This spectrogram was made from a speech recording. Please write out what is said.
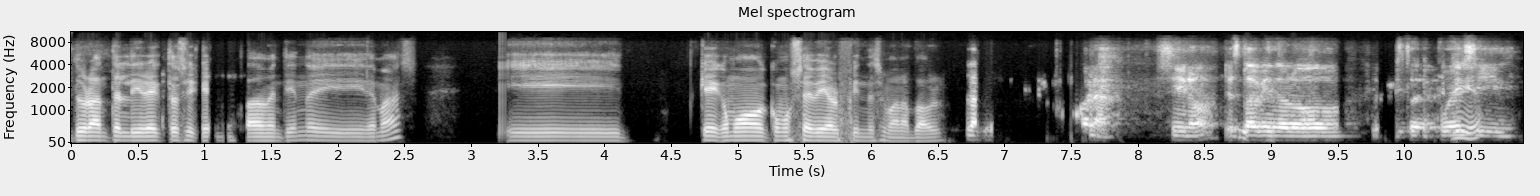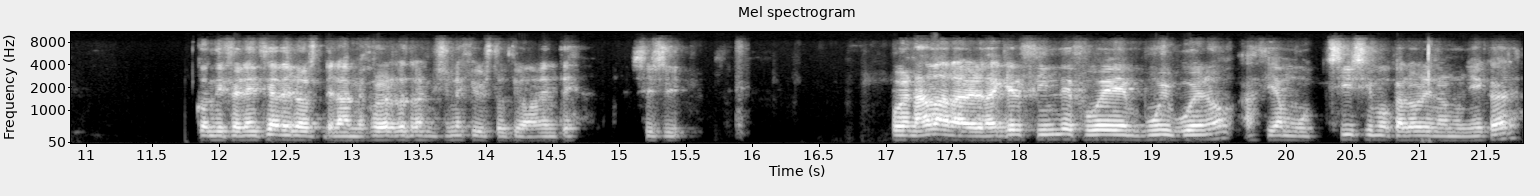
durante el directo sí que he estado metiendo y demás. ¿Y que cómo, cómo se vio el fin de semana, Pablo? Bueno, sí, ¿no? Yo estaba viendo lo, lo visto después Sí, y con diferencia de los de las mejores retransmisiones que he visto últimamente. Sí, sí. Pues nada, la verdad que el fin de fue muy bueno. Hacía muchísimo calor en Almuñécar,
